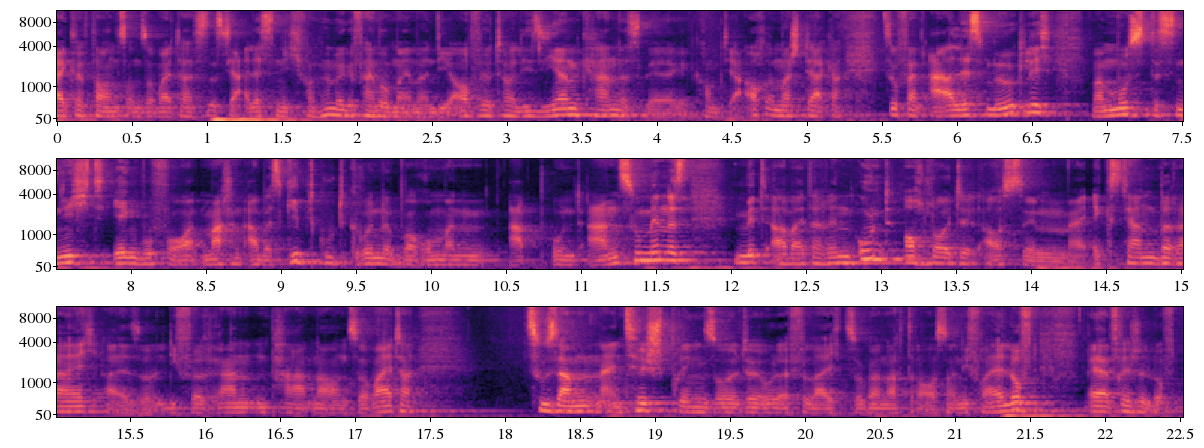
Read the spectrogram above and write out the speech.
Hackathons und so weiter, das ist ja alles nicht vom Himmel gefallen, wo man die auch virtualisieren kann. Das äh, kommt ja auch immer stärker. Insofern alles möglich. Man muss das nicht irgendwo vor Ort machen, aber es gibt gute Gründe, warum man ab und an zumindest Mitarbeiterinnen und auch Leute aus dem externen Bereich, also Lieferanten, Partner und so weiter, zusammen an einen Tisch bringen sollte oder vielleicht sogar nach draußen an die freie Luft, äh, frische Luft.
